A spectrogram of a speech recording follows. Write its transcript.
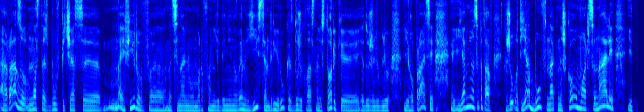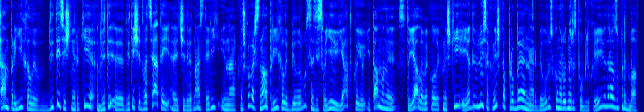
разу у нас теж був під час е, ефіру в е, національному марафоні Єдині новини гість Андрій Рукас, дуже класний історик. е, Я дуже люблю його праці. Я в нього запитав: кажу: от я був на книжковому арсеналі, і там приїхали в 2000 роки, 2020 е, чи 2019 рік, і на книжковий арсенал приїхали білоруси зі своєю ядкою, і там вони стояли, виклали книжки. І я дивлюся, книжка про БНР, Білоруську Народну Республіку. Я її відразу придбав.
